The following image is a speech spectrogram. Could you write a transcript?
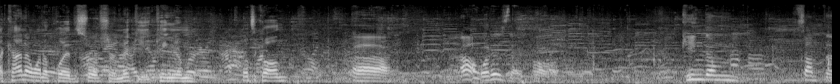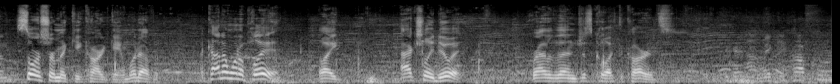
I kind of want to play the Sorcerer Mickey Kingdom. What's it called? Uh, oh, what is that called? Kingdom something. Sorcerer Mickey card game, whatever. I kind of want to play it, like actually do it, rather than just collect the cards. Mickey popcorn.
